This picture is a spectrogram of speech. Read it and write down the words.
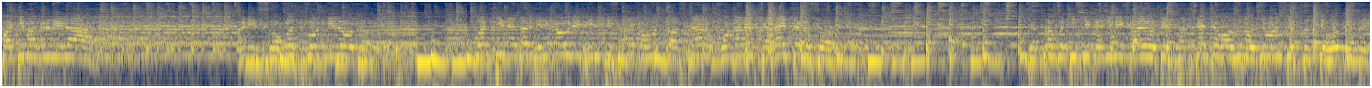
पाठीमागं नेला. आणि सोबत कोण नेलं होतं? वरती नजर भिरकावली भिंतीसारखं उंच असणार कोणाला चढायचं कसं? छत्रपतीची गनिमी काय होते? सत्याच्या बाजूने होते म्हणून ते सत्य होत होते.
